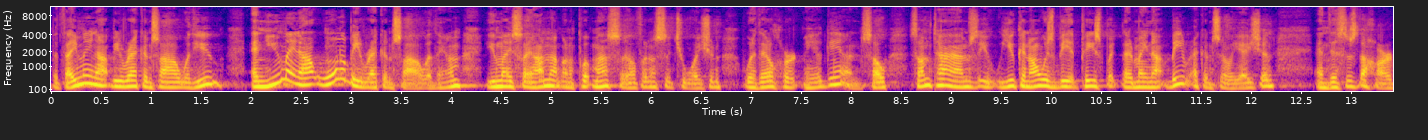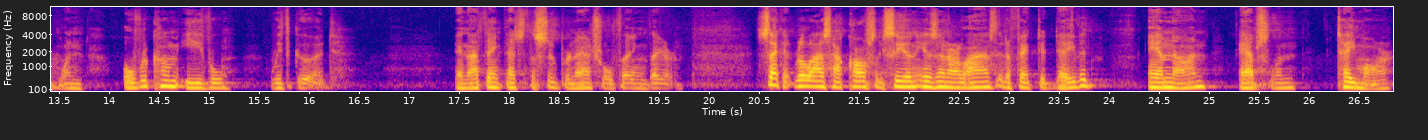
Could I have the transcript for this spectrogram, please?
but they may not be reconciled with you. And you may not want to be reconciled with them. You may say, I'm not going to put myself in a situation where they'll hurt me again. So sometimes you can always be at peace, but there may not be reconciliation. And this is the hard one overcome evil with good. And I think that's the supernatural thing there. Second, realize how costly sin is in our lives. It affected David, Amnon, Absalom, Tamar,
